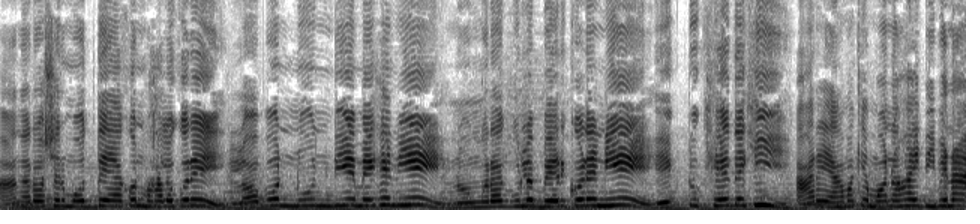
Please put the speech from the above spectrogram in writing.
আনারসের মধ্যে এখন ভালো করে লবণ নুন দিয়ে মেখে নিয়ে নোংরা গুলো বের করে নিয়ে একটু খেয়ে দেখি। আরে আমাকে মনে হয় দিবে না।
